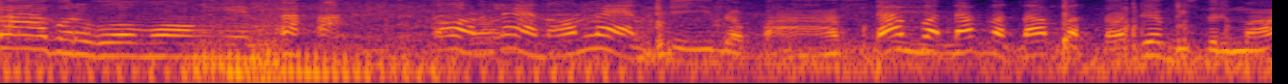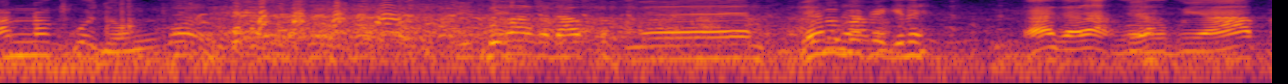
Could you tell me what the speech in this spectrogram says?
Ah, baru gua omongin. online, online. Ih, udah pasti. Dapat, dapat, dapat. Tadi habis dari mana gua jonggol? Gua kagak dapet, men. Ya nggak pakai gini. Kagak lah, gua Ya? nggak punya HP.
